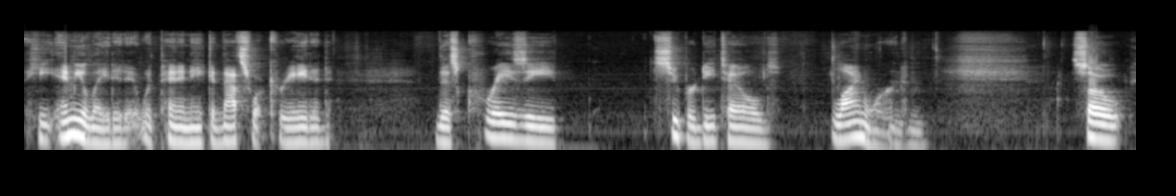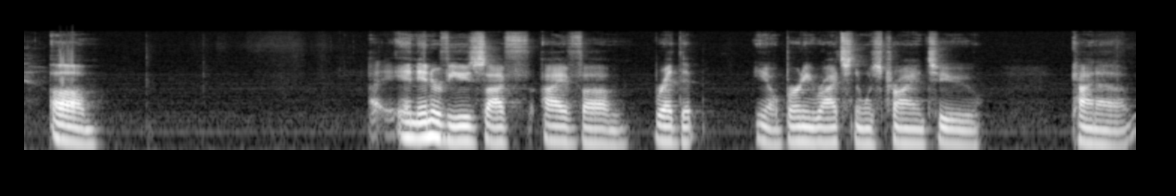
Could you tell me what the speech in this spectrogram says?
he emulated it with pen and ink, and that's what created this crazy, super detailed line work. Mhm. So, um, in interviews, I've I've um, read that you know Bernie Wrightson was trying to kind of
